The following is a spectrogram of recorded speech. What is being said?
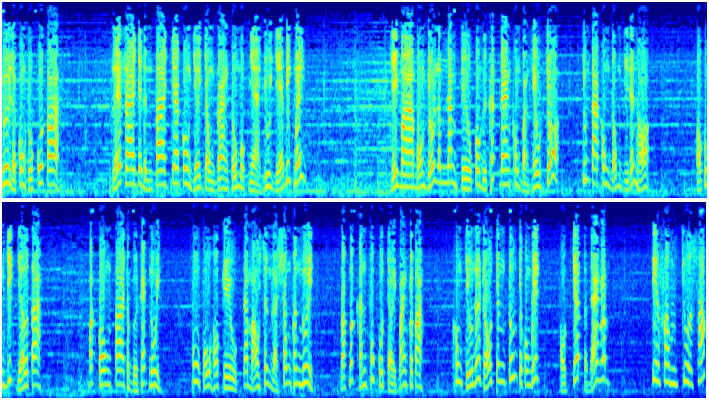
Ngươi là con ruột của ta. Lẽ ra gia đình ta, cha con, vợ chồng, đoàn tụ một nhà, vui vẻ biết mấy. Vậy mà bọn võ lâm Nam Triều có người khất đang không bằng heo chó. Chúng ta không động gì đến họ. Họ cũng giết vợ ta, Bắt con ta cho người khác nuôi. Phu phụ họ Kiều đã mạo xưng là song thân ngươi, Đoạt mất hạnh phúc của trời ban cho ta. Không chịu nói rõ chân tướng cho con biết. Họ chết là đáng lắm. Tiêu Phong chua xót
